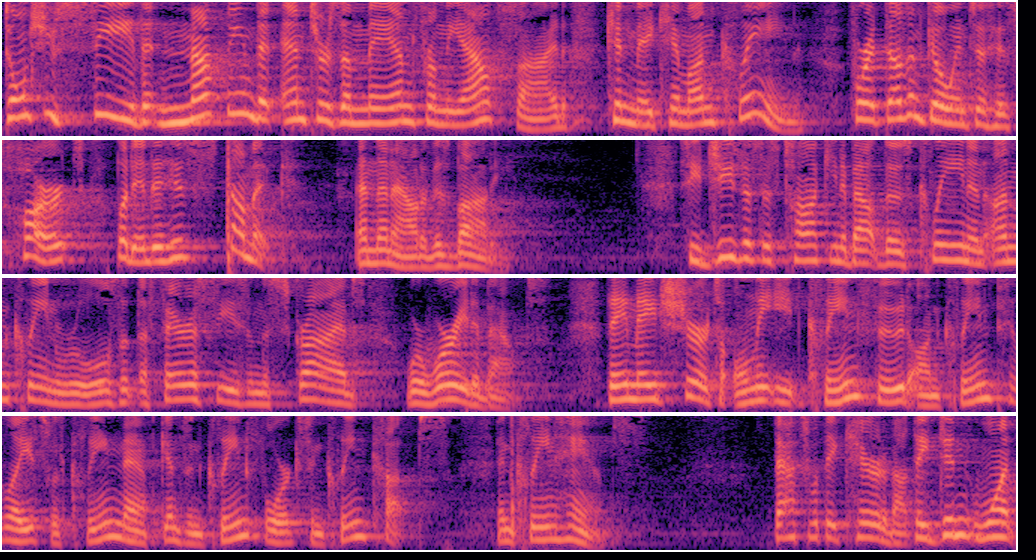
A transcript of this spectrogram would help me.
Don't you see that nothing that enters a man from the outside can make him unclean? For it doesn't go into his heart, but into his stomach, and then out of his body. See, Jesus is talking about those clean and unclean rules that the Pharisees and the scribes were worried about. They made sure to only eat clean food on clean plates with clean napkins and clean forks and clean cups and clean hands. That's what they cared about. They didn't want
